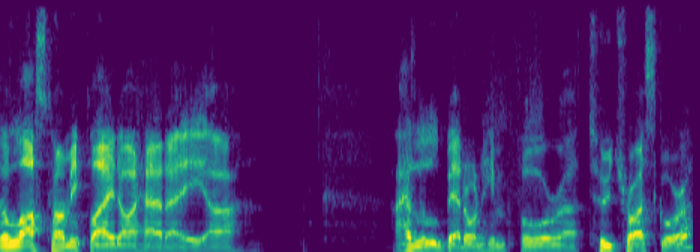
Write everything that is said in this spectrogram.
The last time he played, I had a uh, I had a little bet on him for uh, two try scorer.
